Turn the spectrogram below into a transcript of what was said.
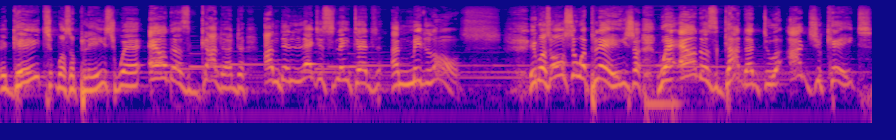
A gate was a place where elders gathered and they legislated and made laws. It was also a place where elders gathered to educate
